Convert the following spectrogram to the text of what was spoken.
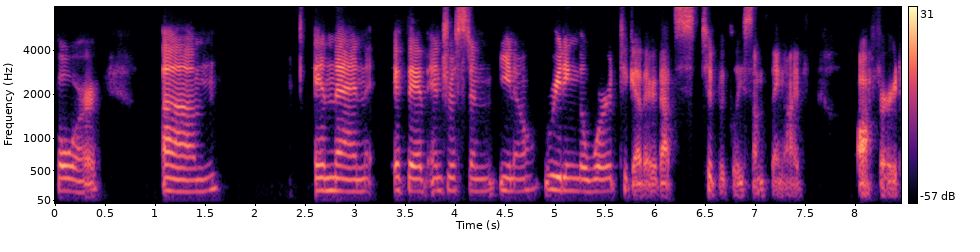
four. Um, and then if they have interest in, you know, reading the word together, that's typically something I've offered.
